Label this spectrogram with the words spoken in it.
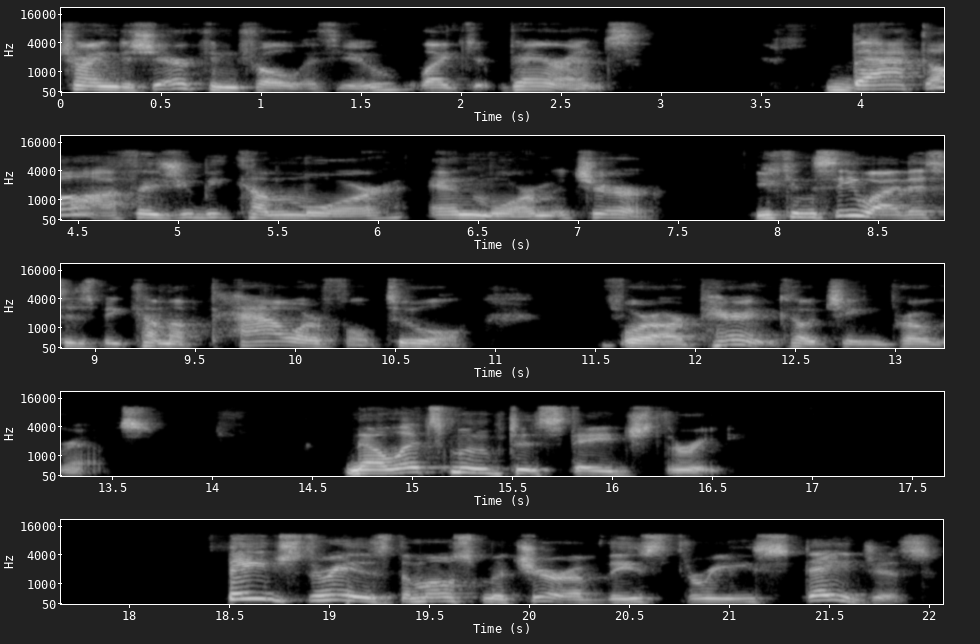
trying to share control with you, like your parents, back off as you become more and more mature. You can see why this has become a powerful tool for our parent coaching programs. Now let's move to stage three. Stage three is the most mature of these three stages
